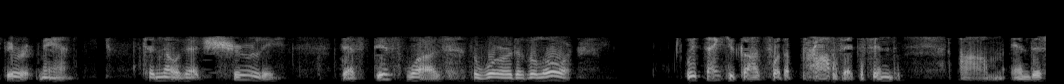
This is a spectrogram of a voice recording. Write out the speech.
spirit, man, to know that surely that this was the word of the Lord. We thank you, God, for the prophets in um, in this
